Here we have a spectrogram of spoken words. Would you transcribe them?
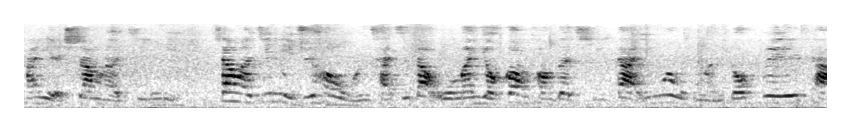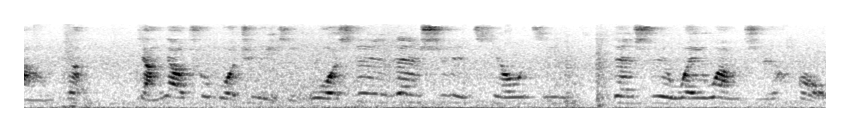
他也上了经理，上了经理之后，我们才知道我们有共同的期待，因为我们都非常的。想要出国去旅行，我是认识秋金、认识威望之后，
